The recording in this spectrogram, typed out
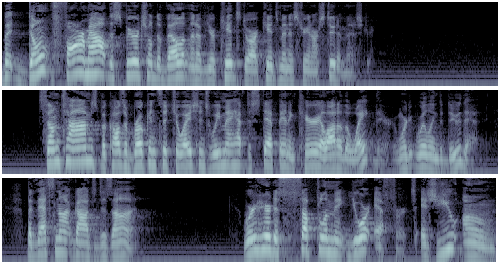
But don't farm out the spiritual development of your kids to our kids' ministry and our student ministry. Sometimes, because of broken situations, we may have to step in and carry a lot of the weight there, and we're willing to do that. But that's not God's design. We're here to supplement your efforts as you own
